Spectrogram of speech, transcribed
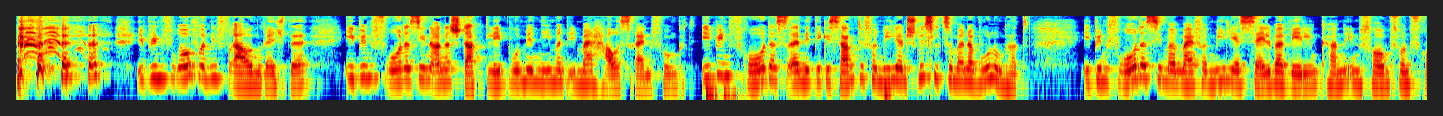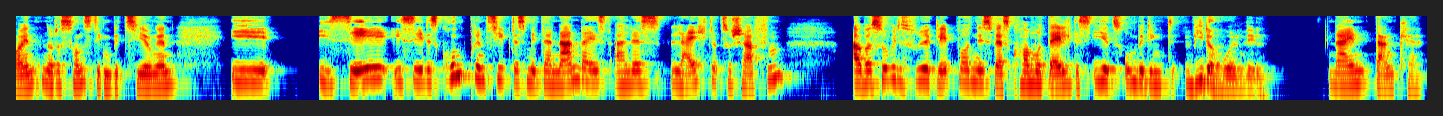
ich bin froh von die Frauenrechte. Ich bin froh, dass ich in einer Stadt lebe, wo mir niemand in mein Haus reinfunkt. Ich bin froh, dass eine die gesamte Familie einen Schlüssel zu meiner Wohnung hat. Ich bin froh, dass ich mir meine Familie selber wählen kann in Form von Freunden oder sonstigen Beziehungen. Ich, ich sehe, ich sehe das Grundprinzip, das Miteinander ist alles leichter zu schaffen. Aber so wie das früher gelebt worden ist, wäre es kein Modell, das ich jetzt unbedingt wiederholen will. Nein, danke.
